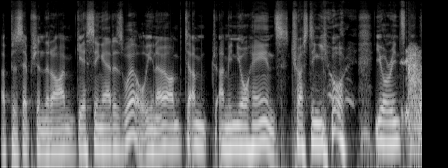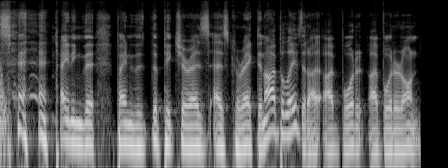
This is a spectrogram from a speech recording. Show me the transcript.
a perception that I'm guessing at as well. You know, I'm I'm, I'm in your hands, trusting your your instincts, painting the painting the, the picture as as correct. And I believe that I, I bought it I bought it on.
